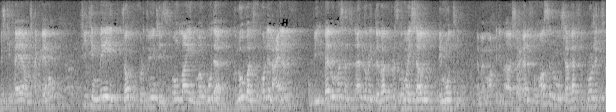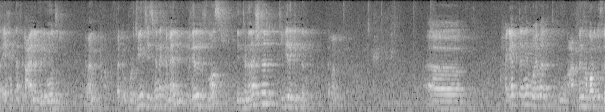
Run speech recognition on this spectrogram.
مش كفاية ومش عاجباهم في كمية job opportunities online موجودة global في كل العالم وبيقبلوا مثلا في ال Android developers إن هم يشتغلوا remotely تمام؟ واحد يبقى شغال في مصر وشغال في project في أي حتة في العالم remotely تمام؟ فال opportunities هنا كمان غير اللي في مصر international كبيرة جدا تمام؟ آه حاجات تانية مهمة تبقوا عارفينها برضو في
